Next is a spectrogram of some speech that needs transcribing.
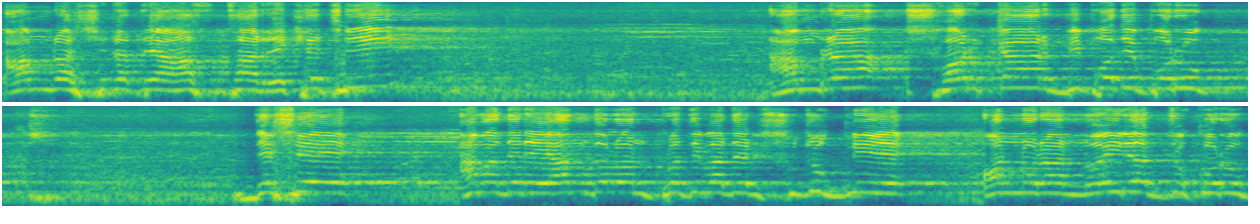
আমরা সেটাতে আস্থা রেখেছি। আমরা সরকার বিপদে পড়ুক, দেশে আমাদের এই আন্দোলন প্রতিবাদের সুযোগ নিয়ে অন্যরা নৈরাজ্য করুক,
